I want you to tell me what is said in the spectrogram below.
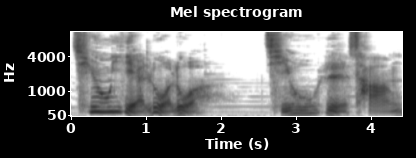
秋叶落落。秋日藏，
